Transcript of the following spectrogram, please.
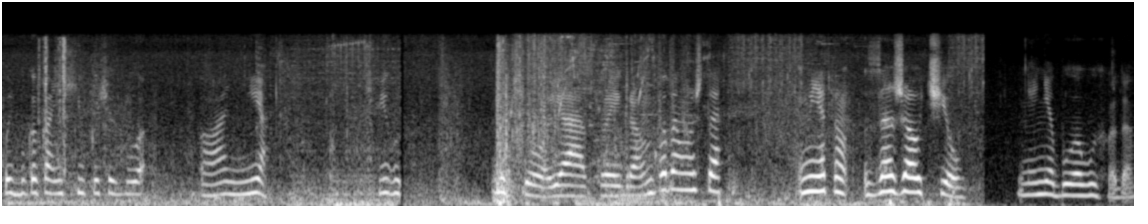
Хоть бы какая-нибудь хилка сейчас была. А, нет. Все, я проиграл. Ну потому что меня там зажал чел. У меня не было выхода.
